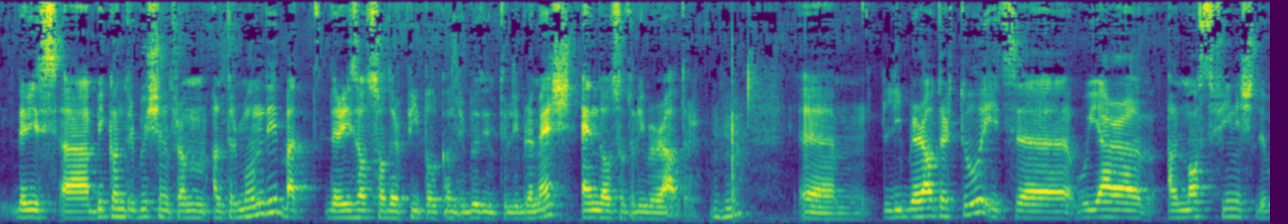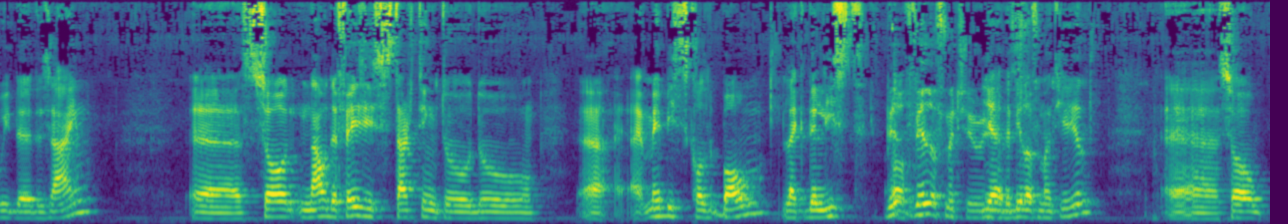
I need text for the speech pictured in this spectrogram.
there is a big contribution from Altermundi, but there is also other people contributing to LibreMesh and also to LibreRouter. Um, LibreRouter 2, it's uh, we are almost finished with the design. Uh, so now the phase is starting to do. Uh, maybe it's called BOM, like the list Bill, of bill of materials. yeah, the bill of material. Uh, so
